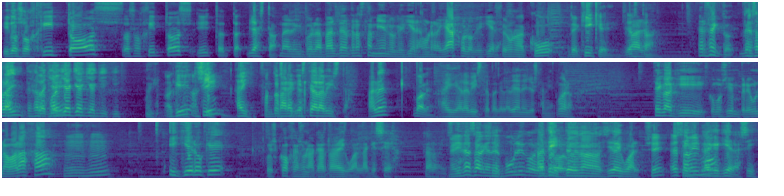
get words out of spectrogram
Y dos ojitos, dos ojitos y ta, ta, ya está. Vale, y por la parte de atrás también, lo que quieras, un rayajo, lo que quieras. Hacer una Q de Quique. Ya Vale. está. Perfecto, déjala ahí, déjala aquí, ¿Dejo aquí, aquí, aquí, aquí. Uy. ¿Aquí? ¿Así? Sí, ahí, Fantástico. para que esté a la vista, ¿vale? Vale. Ahí, a la vista, para que la vean ellos también. Bueno, tengo aquí, como siempre, una baraja y quiero que, pues, cojas una carta, da igual, la que sea. mismo. ¿Necesitas a alguien Sí. del público? A ti, no, no, sí, da igual. ¿Sí? ¿Esta mismo? La que quieras, sí.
